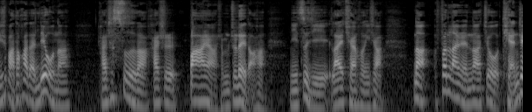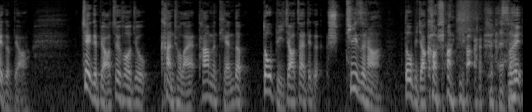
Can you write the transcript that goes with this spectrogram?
你是把它画在六呢，还是四呢，还是八呀，什么之类的哈？你自己来权衡一下。那芬兰人呢，就填这个表，这个表最后就看出来，他们填的都比较在这个梯子上都比较靠上一点儿，所以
